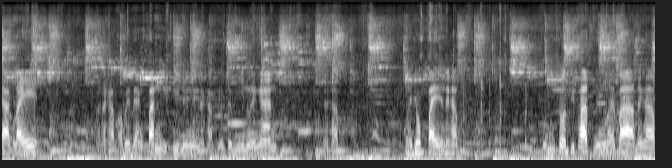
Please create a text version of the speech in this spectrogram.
ยากไร้นะครับ เอาไปแบ่งปันอีกทีนึงนะครับเดี๋ยวจะมีหน่วยงานนะครับ มายกไปนะครับ คุณโชติพัฒน์100 บาทนะครับ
